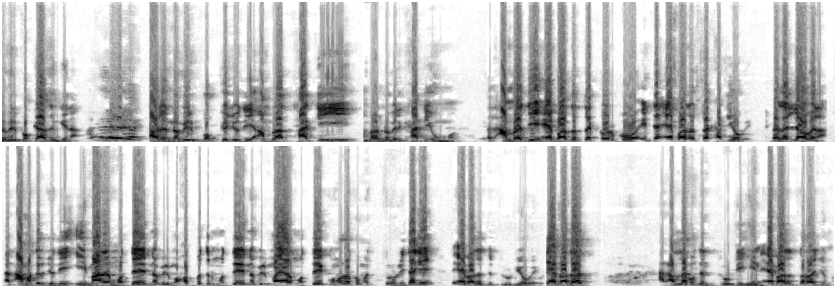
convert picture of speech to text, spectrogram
নবীর পক্ষে আছেন কিনা? তাহলে নবীর পক্ষে যদি আমরা থাকি, আমরা নবীর খাঁটি উম্মত। তাহলে আমরা যে এবাদতটা করব, এটা এবাদতটা খাঁটি হবে বেজাল্লা হবে না। আর আমাদের যদি ইমানের মধ্যে, নবীর মহব্বতের মধ্যে, নবীর মায়ার মধ্যে কোন রকমের ত্রুটি থাকে এবাদতের ত্রুটি হবে। এবাদত? আর আল্লাহ বলছেন ত্রুটিহীন এবাদত করার জন্য।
